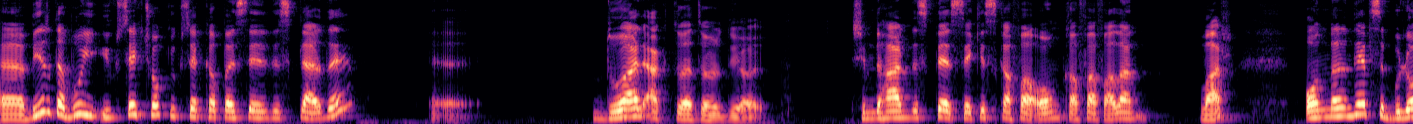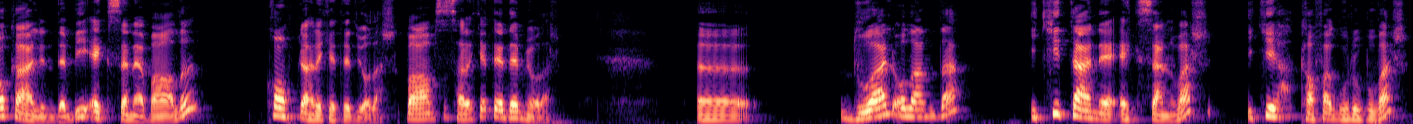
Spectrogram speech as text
Ee, bir de bu yüksek çok yüksek kapasiteli disklerde e, dual aktüatör diyor. Şimdi hard diskte 8 kafa 10 kafa falan var. Onların hepsi blok halinde bir eksene bağlı komple hareket ediyorlar. Bağımsız hareket edemiyorlar. Ee, dual olanda iki tane eksen var. iki kafa grubu var.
